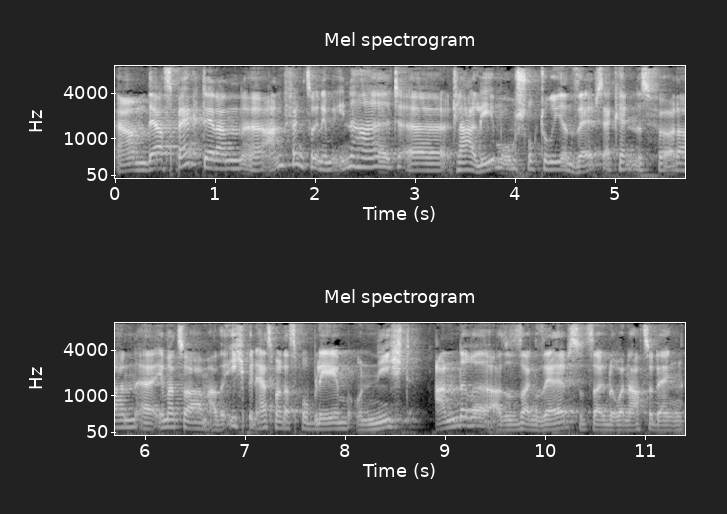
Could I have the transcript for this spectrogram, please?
Ähm, der Aspekt, der dann äh, anfängt, so in dem Inhalt, äh, klar, Leben umstrukturieren, Selbsterkenntnis fördern, äh, immer zu haben, also ich bin erstmal das Problem und nicht andere, also sozusagen selbst sozusagen darüber nachzudenken,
